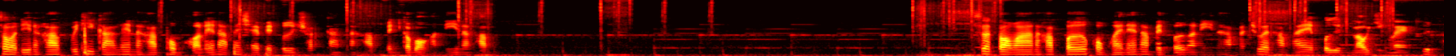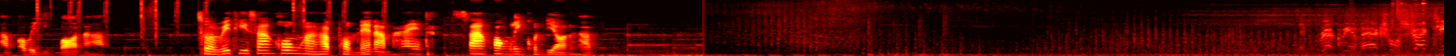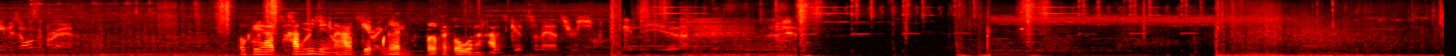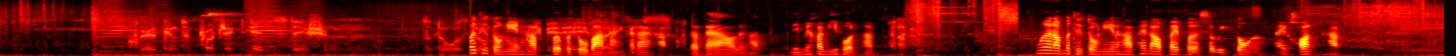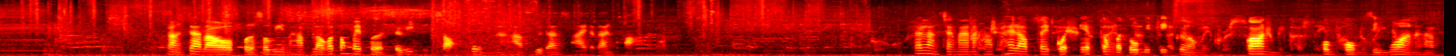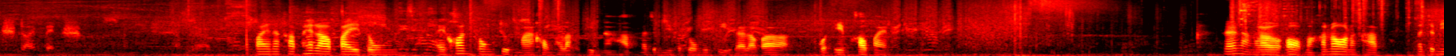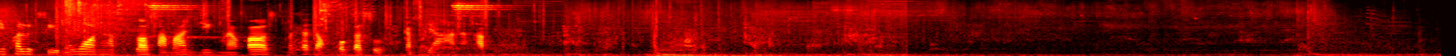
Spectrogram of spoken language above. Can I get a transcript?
สวัสดีนะครับ วิธีการเล่นนะครับ ผมขอแนะนำให้ใช้เป็นปืนช็อตกันนะครับ เป็นกระบอกอันนี้นะครับ ส่วนต่อมานะครับเปิร์กผมเคยแนะนำเป็นเปิร์กอันนี้นะครับ มันช่วยทำให้ปืนเรายิงแรงขึ้นครับ เอาไว้ยิงบอลนะครับ ส่วนวิธีสร้างห้องนะครับ ผมแนะนำให้สร้างห้องลิงคนเดียวนะครับ โอเคครับ ขั้นที่หนึ่งนะครับ เก็บเงินเปิดประตูนะครับ Let's get some answers. Can the, uh, Welcome to Project N Station. The doors เมื่อถึง don't ตรงนี้นะครับ already เปิดประตูบานไหน behave ก็ได้ like ครับ this. แล้วแต่เอาเลยครับ อันนี้ไม่ค่อยมีผลครับ เมื่อเรามาถึงตรงนี้นะครับ ให้เราไปเปิดสวิตช์ตรงไอคอนครับ หลังจากเราเปิดสวิตช์นะครับ เราก็ต้องไปเปิดสวิตอีกสองปุ่มนะครับ อยู่ด้านซ้ายกับด้านขวาแล้วหลังจากนั้นนะครับ ให้เราไปกด F ตรงประตูมิติตรงก้อนกลมๆสีม่วงนะครับ ไปนะครับให้เราไปตรงไอคอนตรงจุดมาของพลังกินนะครับ มันจะมีประตูมิติแล้วเราก็กด F เข้าไป และหลังเราออกมาข้างนอกนะครับ มันจะมีผลึกสีม่วงนะครับ เราสามารถยิงแล้วก็มันจะดอกพวกกระสุนกับยานะครับ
